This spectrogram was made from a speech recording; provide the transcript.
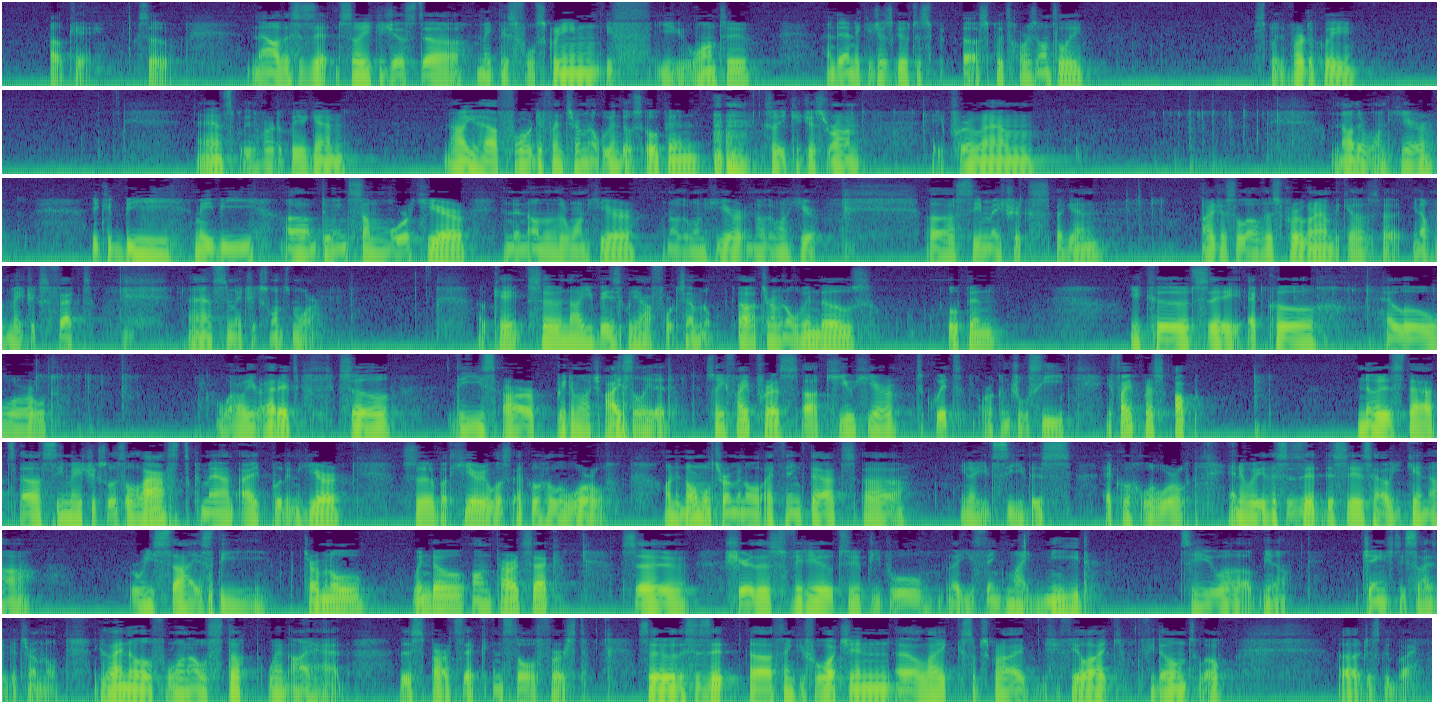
Okay, so now this is it. So you could just uh, make this full screen if you want to. And then you could just go to sp uh, split horizontally split vertically and split vertically again. Now you have four different terminal windows open. So you could just run a program. Another one here it could be maybe um, doing some work here and then another one here another one here another one here. Uh, cmatrix again. I just love this program because uh, you know the matrix effect. And cmatrix once more. Okay so now you basically have four terminal uh, terminal windows open. You could say echo hello world while you're at it. So these are pretty much isolated. So if I press uh, Q here to quit or control C if I press up notice that uh, matrix was the last command I put in here. So but here it was echo hello world. On the normal terminal I think that uh, you know you'd see this echo hello world. Anyway this is it. This is how you can uh, resize the terminal window on ParrotSec so share this video to people that you think might need to uh, you know change the size of the terminal. Because I know for one I was stuck when I had this ParrotSec installed first. So this is it. Uh, thank you for watching. Uh, like subscribe if you feel like. If you don't well uh, just goodbye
